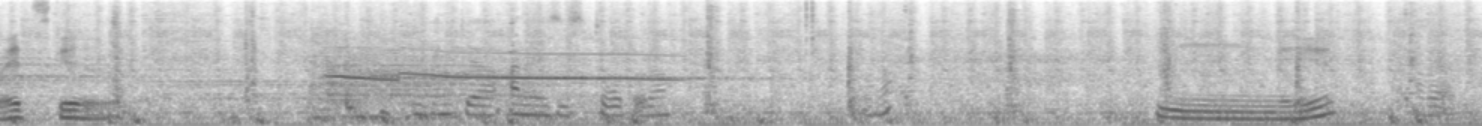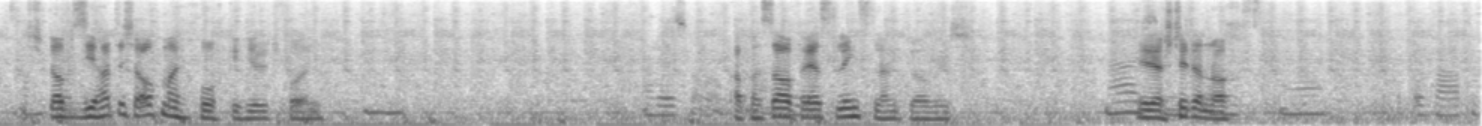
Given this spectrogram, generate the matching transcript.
Great Skill. Sie denkt ja. Ah, nee, sie ist tot, oder? Oder? Hm, nee. Ich glaube, sie hatte ich auch mal hochgehielt vorhin. Ah, aber pass auf, er ist links lang, glaube ich. Na, Nee, da steht er noch. links. Ja, ich hab erwartet.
